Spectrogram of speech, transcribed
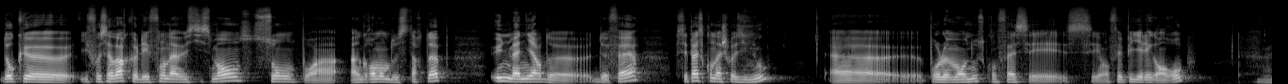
Donc euh, il faut savoir que les fonds d'investissement sont, pour un, un grand nombre de startups, une manière de, de faire. C'est pas ce qu'on a choisi nous. Euh, pour le moment, nous, ce qu'on fait, c'est, on fait payer les grands groupes. Ouais.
